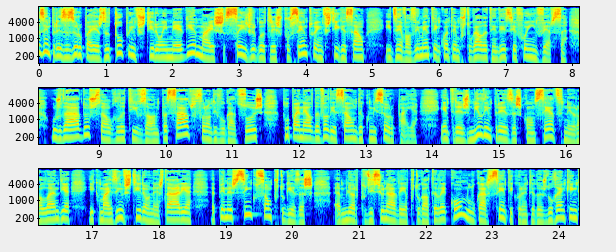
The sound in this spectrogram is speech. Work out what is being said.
As empresas europeias de topo investiram em média mais 6,3% em investigação e desenvolvimento, enquanto em Portugal a tendência foi inversa. Os dados são relativos ao ano passado, foram divulgados hoje pelo painel de avaliação da Comissão Europeia. Entre as mil empresas com sede na Eurolândia e que mais investiram nesta área, apenas cinco são portuguesas. A melhor posicionada é a Portugal Telecom, no lugar 142 do ranking,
